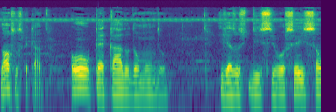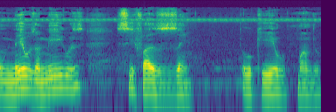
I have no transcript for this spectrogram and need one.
nossos pecados, o pecado do mundo. E Jesus disse: Vocês são meus amigos se fazem o que eu mando.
